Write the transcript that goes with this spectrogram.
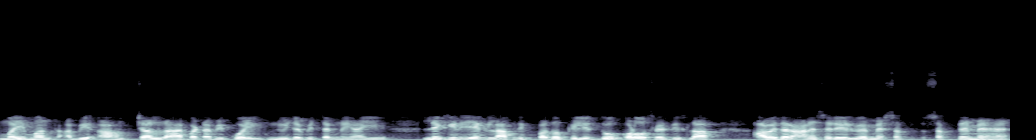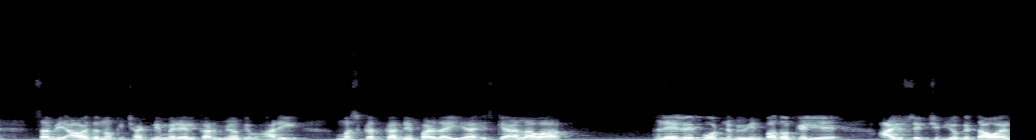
मई मंथ अभी चल रहा है बट अभी कोई न्यूज़ अभी तक नहीं आई। है लेकिन एक लाख रिक्त पदों के लिए दो करोड़ सैंतीस लाख आवेदन आने से रेलवे में सकते में हैं। सभी आवेदनों की छटनी में रेल कर्मियों की भारी मशक्कत करनी पड़ रही है। इसके अलावा रेलवे बोर्ड ने विभिन्न पदों के लिए आयु शैक्षिक योग्यता और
